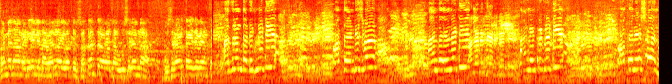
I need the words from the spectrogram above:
ಸಂವಿಧಾನ ಅಡಿಯಲ್ಲಿ ನಾವೆಲ್ಲ ಇವತ್ತು ಸ್ವತಂತ್ರವಾದ ಉಸಿರನ್ನ ಉಸಿರಾಡ್ತಾ ಇದ್ದೇವೆ ಅಂತ. Are in dignity of of nation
